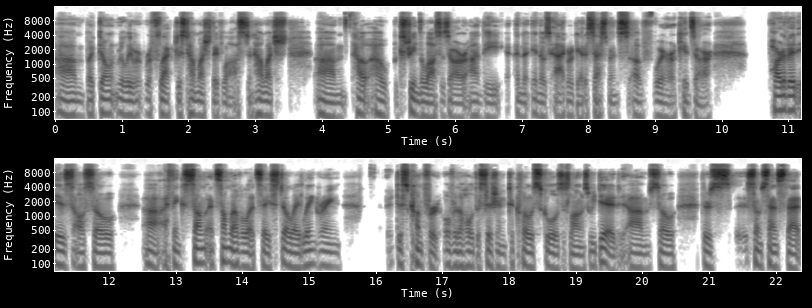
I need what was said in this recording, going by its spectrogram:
um, but don't really re- reflect just how much they've lost and how much um, how how extreme the losses are on the in, the in, those aggregate assessments of where our kids are. Part of it is also uh, I think some at some level, let's say, still a lingering discomfort over the whole decision to close schools as long as we did. Um, so there's some sense that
